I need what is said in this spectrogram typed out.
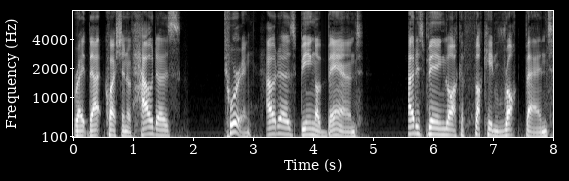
right, that question of how does touring, how does being a band, how does being like a fucking rock band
